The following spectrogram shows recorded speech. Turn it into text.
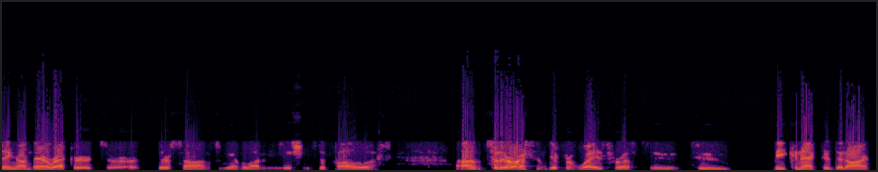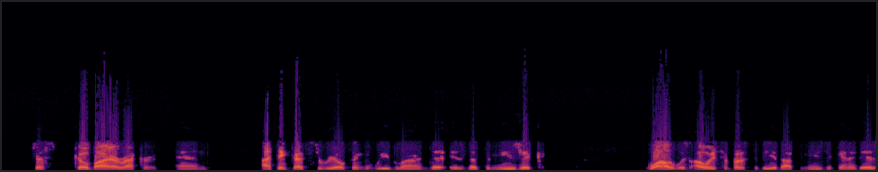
sing on their records or, or their songs. We have a lot of musicians that follow us, um, so there are some different ways for us to to be connected that aren't just go buy a record and I think that's the real thing that we've learned that is that the music, while it was always supposed to be about the music, and it is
